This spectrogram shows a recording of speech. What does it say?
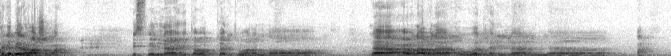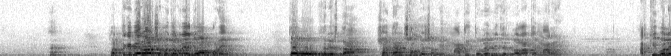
থেকে বের হওয়ার সময়, বিসমিল্লাহ তাওয়াক্কালতু আলাল্লাহ, লা হাওলা ওয়ালা কুওয়াতা ইল্লা বিল্লাহ। হ্যাঁ? ঘর থেকে বের হওয়ার সময় যখন এই দোয়া পড়ে তো ও ফেরেস্তা শয়তান সঙ্গে সঙ্গে মাটি তুলে নিজের ললাটে মারে। আর কি বলে?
